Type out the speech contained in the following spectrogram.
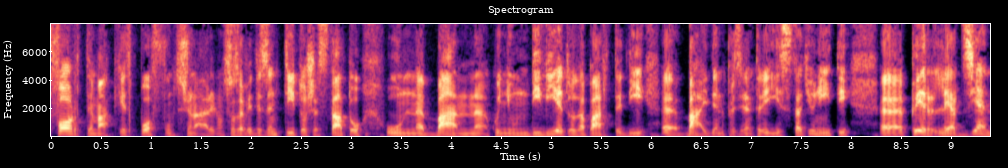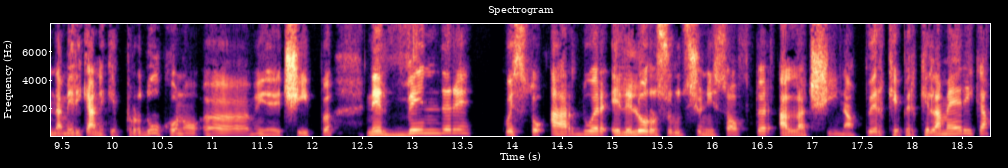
forte ma che può funzionare. Non so se avete sentito, c'è stato un ban, quindi un divieto da parte di eh, Biden, presidente degli Stati Uniti, eh, per le aziende americane che producono eh, chip nel vendere questo hardware e le loro soluzioni software alla Cina. Perché? Perché l'America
